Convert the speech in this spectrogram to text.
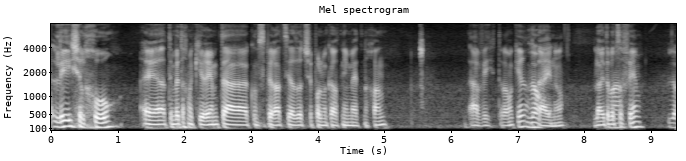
לי שלחו, אה, אתם בטח מכירים את הקונספירציה הזאת שפול מקארטני מת, נכון? אבי, אתה לא מכיר? לא. די, נו. לא היית מה? בצופים? לא.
